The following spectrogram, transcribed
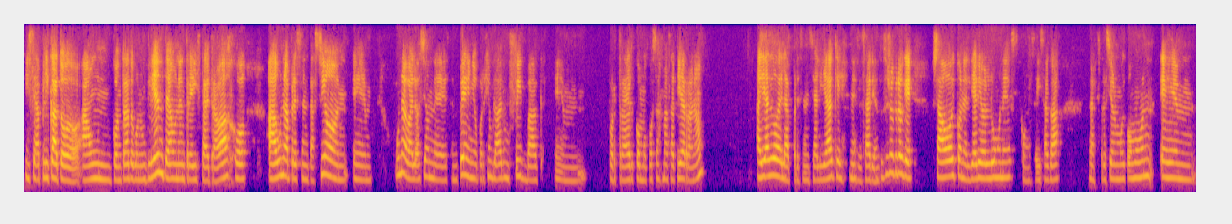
y se aplica a todo, a un contrato con un cliente, a una entrevista de trabajo, a una presentación, una evaluación de desempeño, por ejemplo, a dar un feedback por traer como cosas más a tierra, ¿no? Hay algo de la presencialidad que es necesaria. Entonces yo creo que ya hoy con el diario lunes, como se dice acá, una expresión muy común, em,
